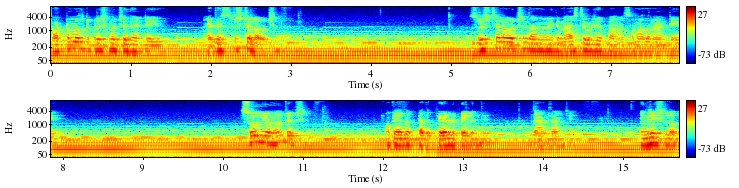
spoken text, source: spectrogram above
మొట్టమొదటి ప్రశ్న వచ్చేది ఏంటి? అయితే సృష్టి ఎలా వచ్చింది? సృష్టి ఎలా వచ్చింది అనడానికి నాస్తికుడు చెప్పే సమాధానం ఏంటి? శూన్యంలోంచి వచ్చింది. ఒక ఏదో పెద్ద పేరుడు పేలింది దాంట్లోంచి ఇంగ్లీష్లో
